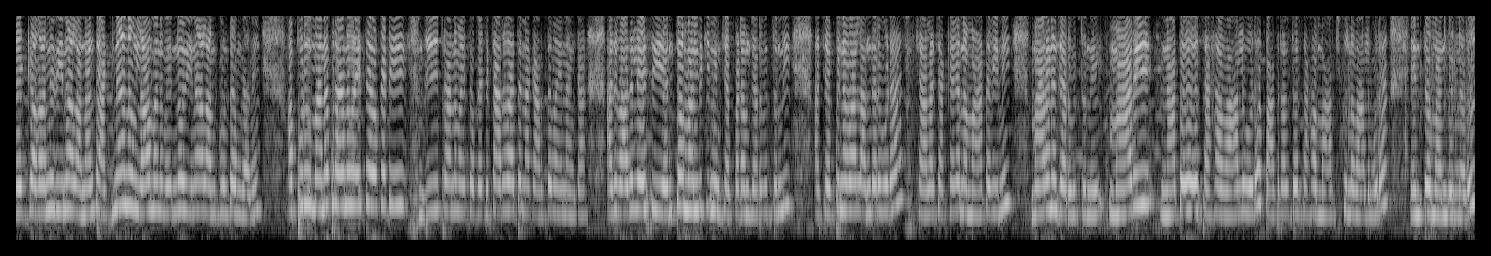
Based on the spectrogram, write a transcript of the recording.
ఎగ్ అవన్నీ తినాలని. అంటే అజ్ఞానంలా మనం ఎన్నో తినాలనుకుంటాం కానీ అప్పుడు మన ప్రాణం అయితే ఒకటి జీవి ప్రాణం అయితే ఒకటి తర్వాత నాకు అర్థమైనాక అది వదిలేసి ఎంతో మందికి నేను చెప్పడం జరుగుతుంది. ఆ చెప్పిన వాళ్ళందరూ కూడా చాలా చక్కగా నా మాట విని మారడం జరుగుతుంది. మారి నాతో సహా వాళ్ళు కూడా పాత్రలతో సహా మార్చుకున్న వాళ్ళు కూడా ఎంతో మంది ఉన్నారు.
